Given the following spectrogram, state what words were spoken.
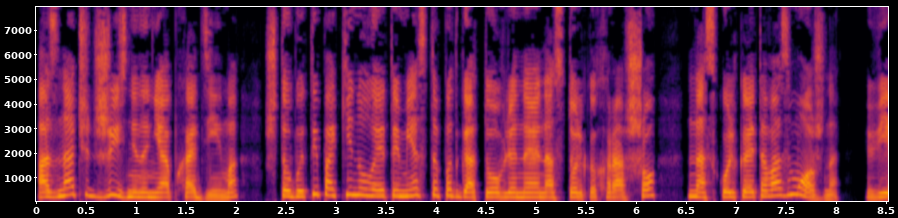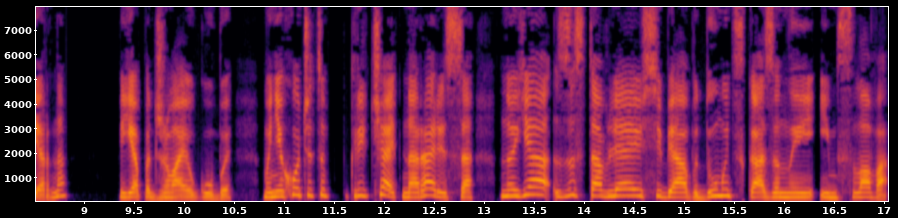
А значит, жизненно необходимо, чтобы ты покинула это место, подготовленное настолько хорошо, насколько это возможно, верно? Я поджимаю губы. Мне хочется кричать на Рариса, но я заставляю себя обдумать сказанные им слова.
